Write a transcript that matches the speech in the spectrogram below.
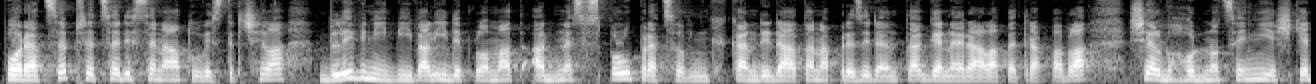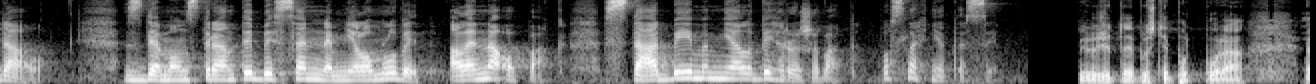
Poradce předsedy Senátu Vystrčila vlivný bývalý diplomat a dnes spolupracovník kandidáta na prezidenta generála Petra Pavla šel v hodnocení ještě dál. S demonstranty by se nemělo mluvit, ale naopak. Stát by jim měl vyhrožovat. Poslechněte si. Že to je prostě podpora eh,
